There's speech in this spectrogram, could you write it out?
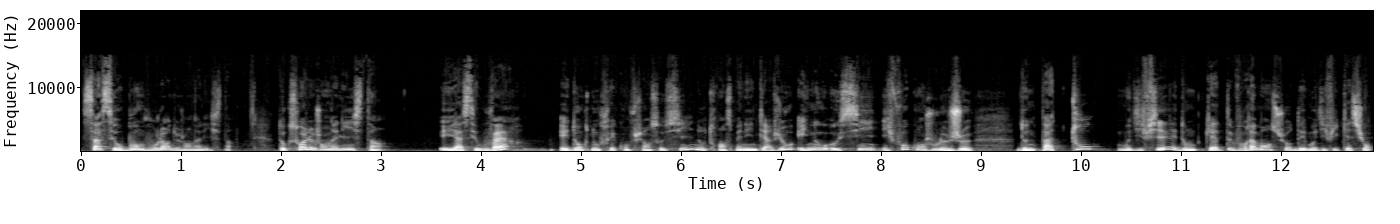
ça c'est au bon vouloir du journaliste. Donc soit le journaliste est assez ouvert et donc nous fait confiance aussi, nous transmet l'interview et nous aussi, il faut qu'on joue le jeu de ne pas tout modifier et donc être vraiment sur des modifications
